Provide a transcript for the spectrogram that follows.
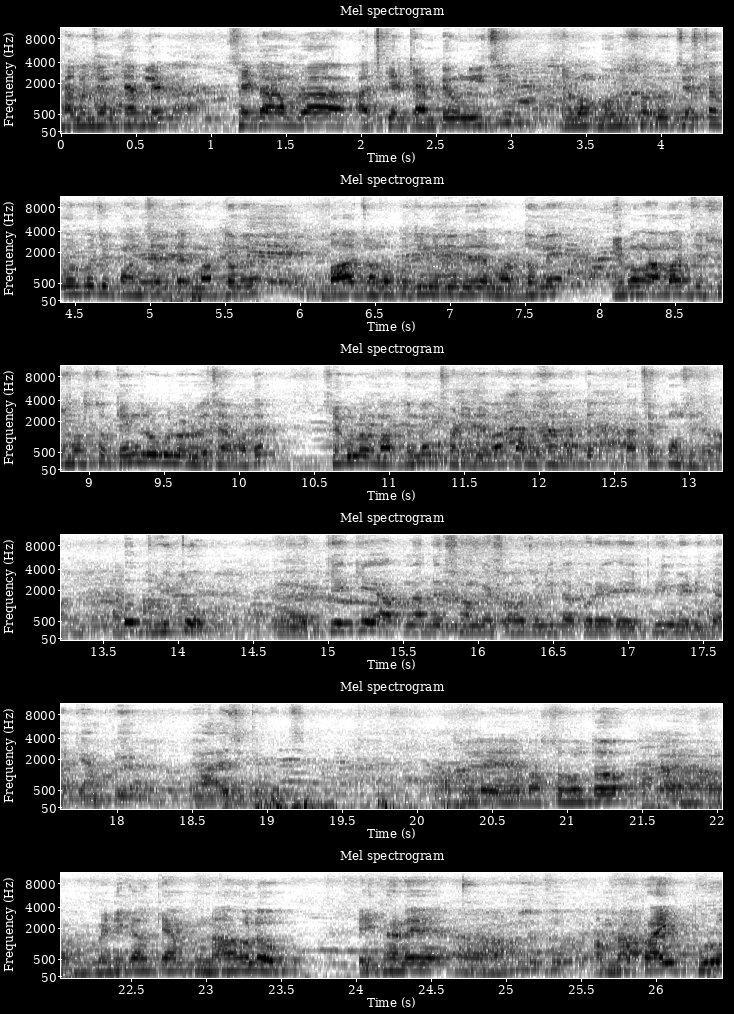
হ্যালোজেন ট্যাবলেট সেটা আমরা আজকের ক্যাম্পেও নিয়েছি এবং ভবিষ্যতেও চেষ্টা করব যে পঞ্চায়েতের মাধ্যমে বা জনপ্রতিনিধিদের মাধ্যমে এবং আমার যে সুস্বাস্থ্য কেন্দ্রগুলো রয়েছে আমাদের সেগুলোর মাধ্যমে ছড়িয়ে দেওয়ার মানুষের মধ্যে কাছে পৌঁছে দেওয়া দ্রুত কে কে আপনাদের সঙ্গে সহযোগিতা করে এই প্রি মেডিকেল ক্যাম্পটি আয়োজিত করেছে? আসলে বাস্তবত মেডিকেল ক্যাম্প না হলেও এইখানে আমরা প্রায় পুরো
